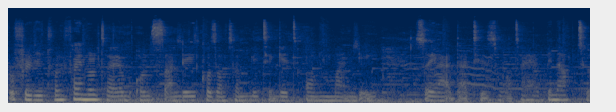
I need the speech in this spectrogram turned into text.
proofread it the final time on sunday because i'm submitting it on monday. So yeah that is what i have been up to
